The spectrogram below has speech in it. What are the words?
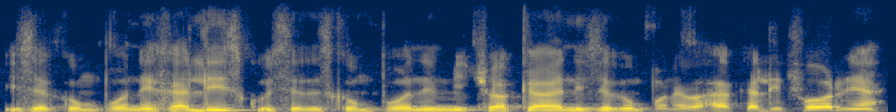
y se compone Jalisco y se descompone Michoacán y se compone Baja California.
